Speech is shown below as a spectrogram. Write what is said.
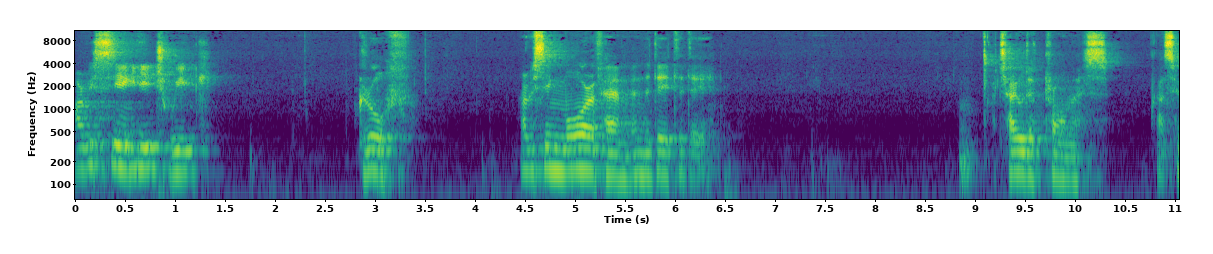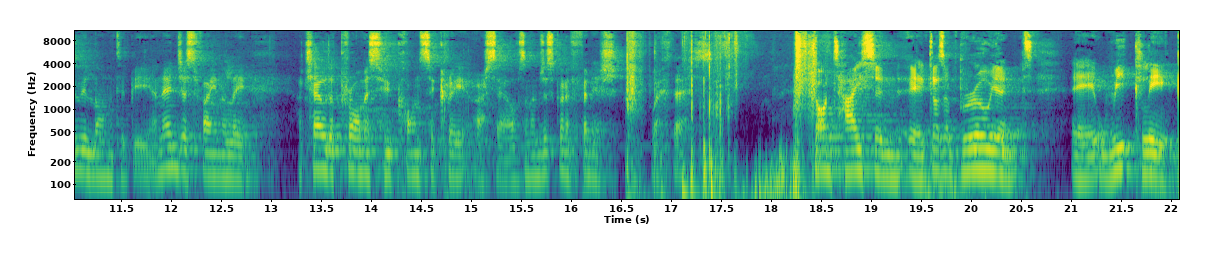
Are we seeing each week growth? Are we seeing more of Him in the day to day? A child of promise. That's who we long to be. And then just finally, a child of promise who consecrate ourselves. And I'm just going to finish with this. Jon Tyson uh, does a brilliant uh, weekly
